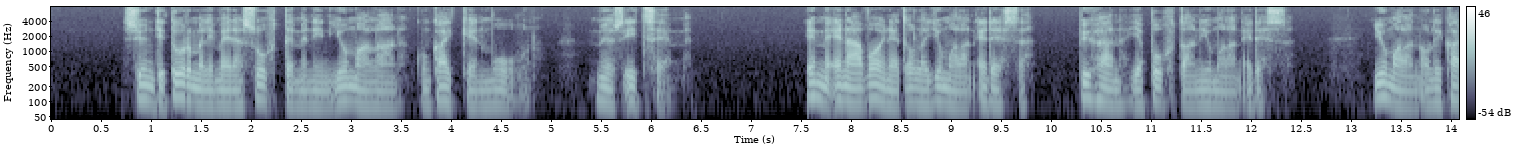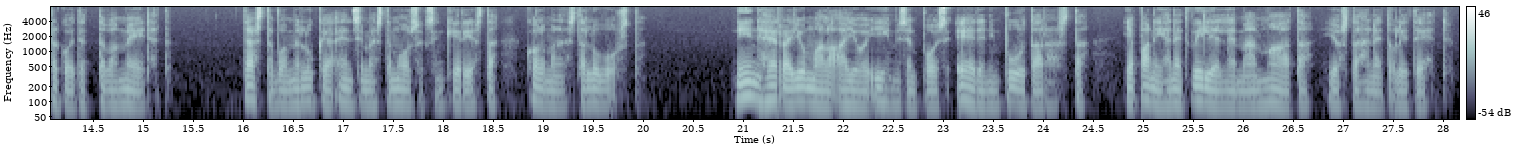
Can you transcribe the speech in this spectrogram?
Synti turmeli meidän suhteemme niin Jumalaan kuin kaikkeen muuhun, myös itseemme. Emme enää voineet olla Jumalan edessä, pyhän ja puhtaan Jumalan edessä. Jumalan oli karkoitettava meidät. Tästä voimme lukea ensimmäistä Mooseksen kirjasta kolmannesta luvusta. Niin Herra Jumala ajoi ihmisen pois Edenin puutarhasta ja pani hänet viljelemään maata, josta hänet oli tehty.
